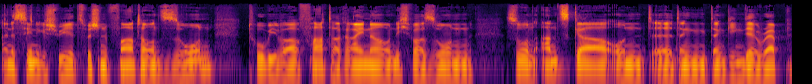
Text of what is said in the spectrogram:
eine Szene gespielt zwischen Vater und Sohn. Tobi war Vater Rainer und ich war Sohn, Sohn Ansgar und äh, dann, dann ging der Rap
